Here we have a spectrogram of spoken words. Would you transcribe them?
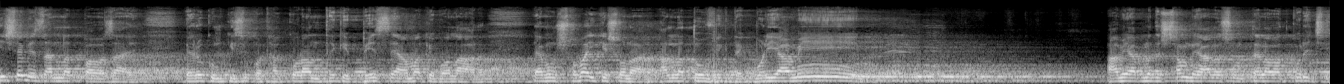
হিসেবে জান্নাত পাওয়া যায়। এরকম কিছু কথা কোরআন থেকে বেছে আমাকে বলার এবং সবাইকে শোনার আল্লাহ তৌফিক দেখ। বলি আমিন। আমি আপনাদের সামনে আলোচনা তেলাওয়াত করেছি।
